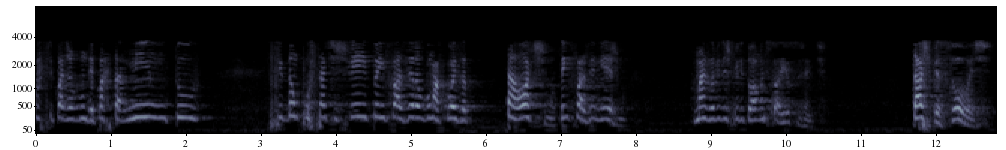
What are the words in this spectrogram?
participar de algum departamento, se dão por satisfeito em fazer alguma coisa. Está ótimo, tem que fazer mesmo. Mas a vida espiritual não é só isso, gente. Tais pessoas,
